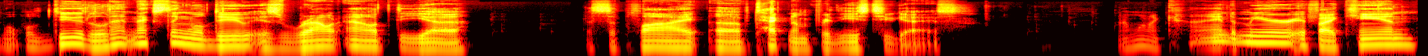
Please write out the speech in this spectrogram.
what we'll do, the next thing we'll do is route out the, uh, a supply of Technum for these two guys. I want to kind of mirror if I can.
